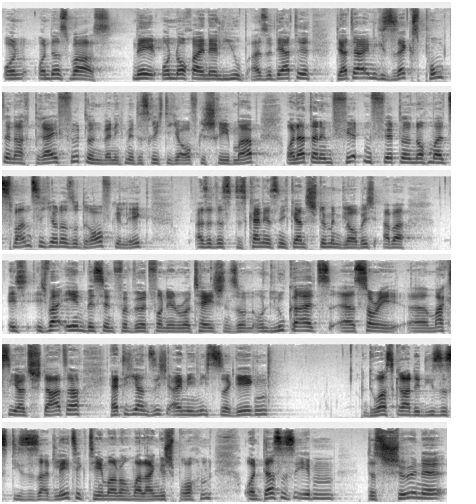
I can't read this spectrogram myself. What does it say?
Und, und das war's. Nee, und noch ein Eliub. Also der hatte, der hatte eigentlich sechs Punkte nach drei Vierteln, wenn ich mir das richtig aufgeschrieben habe. Und hat dann im vierten Viertel nochmal 20 oder so draufgelegt. Also das, das kann jetzt nicht ganz stimmen, glaube ich. Aber ich, ich war eh ein bisschen verwirrt von den Rotations. Und, und Luca als, äh, sorry, äh, Maxi als Starter hätte ich an sich eigentlich nichts dagegen. Du hast gerade dieses, dieses Athletik-Thema nochmal angesprochen. Und das ist eben das Schöne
